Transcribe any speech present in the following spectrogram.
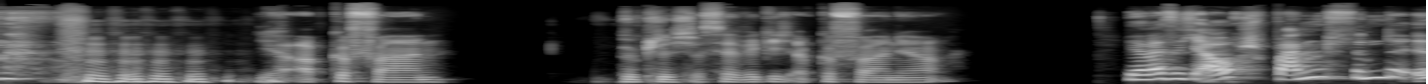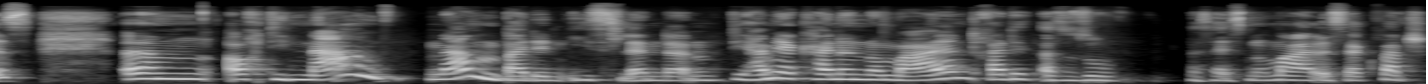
ja, abgefahren. Wirklich. Das ist ja wirklich abgefahren, ja. Ja, was ich auch spannend finde, ist ähm, auch die Namen, Namen bei den Isländern. Die haben ja keine normalen Traditionen, also so, was heißt normal, ist ja Quatsch,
